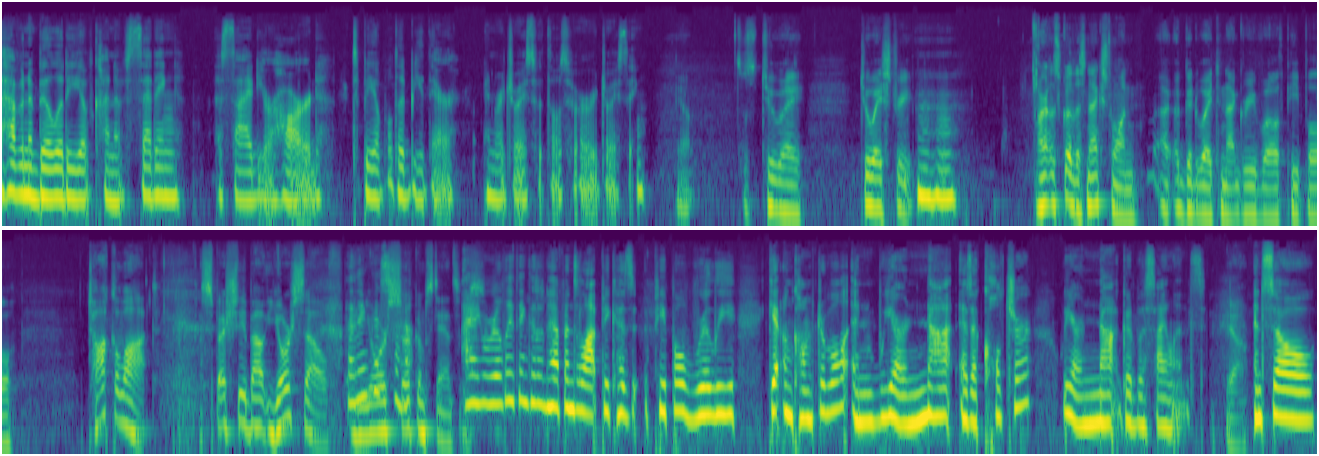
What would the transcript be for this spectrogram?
have an ability of kind of setting aside your hard to be able to be there and rejoice with those who are rejoicing Yeah. So it's a two way, two way street. Mm-hmm. All right, let's go to this next one. A, a good way to not grieve well with people. Talk a lot, especially about yourself I and your ha- circumstances. I really think this one happens a lot because people really get uncomfortable, and we are not, as a culture, we are not good with silence. yeah. And so,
